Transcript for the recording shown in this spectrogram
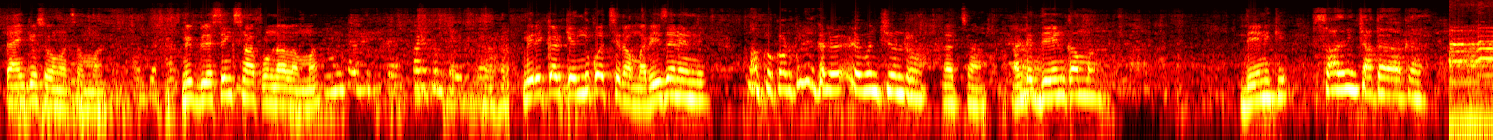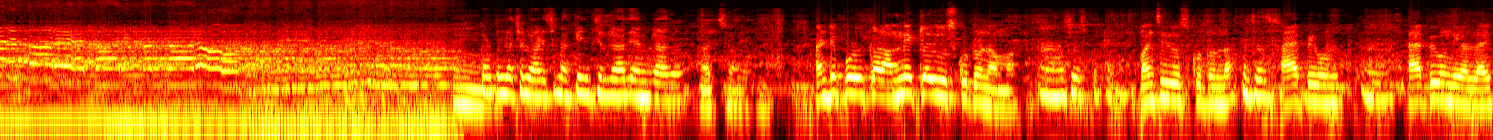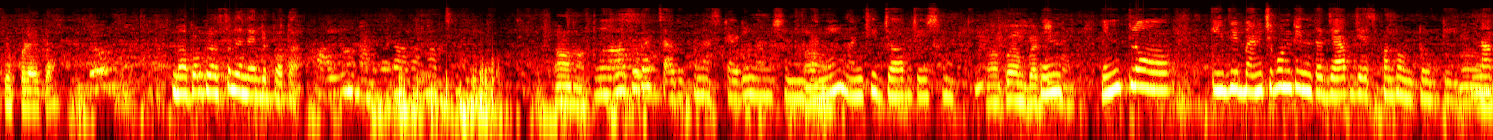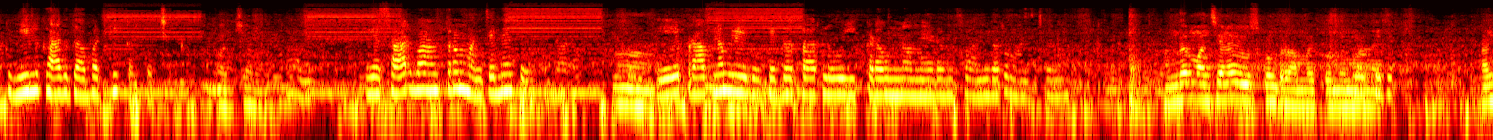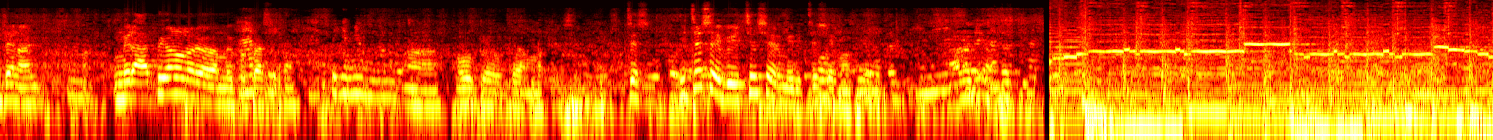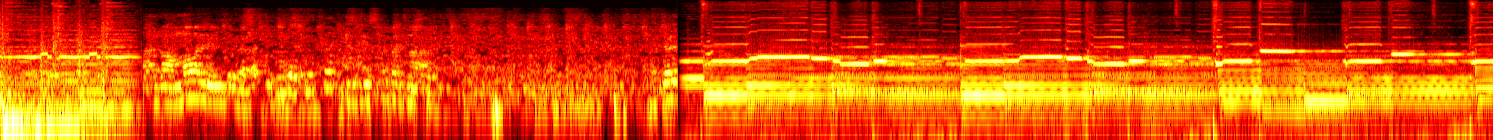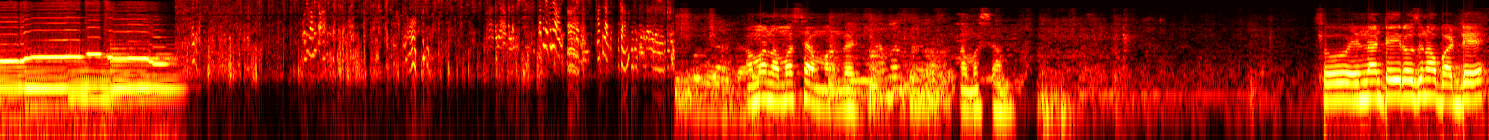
థ్యాంక్ యూ సో మచ్ అమ్మా. మీ బ్లెస్సింగ్స్ నాకు ఉండాలమ్మా. మీరు ఇక్కడికి ఎందుకు వచ్చిరమ్మా? రీజన్ ఏంది? మాకు కొడుకులు ఇక్కడ ఉంచుండ్రు. అచ్చా. అంటే దేనికమ్మా? దేనికి? సాధించాక కొడుకులు లక్షలు వాడిచి మాకు పింఛన్ రాదు ఏం రాదు. అచ్చా. అంటే ఇప్పుడు ఇక్కడ అమ్మ ఎట్లా చూసుకుంటుండమ్మా ఆ, చూసుకుంటాం మంచిగా చూసుకుంటుండా హ్యాపీగా ఉంది హ్యాపీగా ఉంది కదా లైఫ్ ఇప్పుడైతే? మా కొడుకులు వస్తే నేను వెళ్ళిపోతా. ఆహా. నేను కూడా చదువుకున్న స్టడీ మనిషిని కానీ మంచి జాబ్ చేసినట్టు ఇంట్లో ఇవి మంచిగుంటే ఇంత జాబ్ చేసుకుంటూ ఉంటుంది నాకు వీలు కాదు కాబట్టి ఇక్కడికి వచ్చాను. ఇక సార్ మాత్రం మంచిగానే చేస్తున్నాడు ఏ ప్రాబ్లం లేదు. పెద్ద సార్లు ఇక్కడ ఉన్న మేడమ్స్ అందరూ మంచిగానే. అందరు మంచిగానే చూసుకుంటారు అమ్మ ఇప్పుడు మిమ్మల్ని అంతేనా? మీరు హ్యాపీగానే ఉన్నారు కదా అమ్మ ఇప్పుడు ప్రస్తుతం? ఓకే ఓకే అమ్మ. ఇచ్చేసి ఇచ్చేసేవి ఇచ్చేసారు మీరు ఇచ్చేసేవి అమ్మ వాళ్ళు కదా? అమ్మ నమస్తే అమ్మ అందరికి. నమస్తే అమ్మ. సో ఏంటంటే ఈరోజు నా బర్త్డే.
